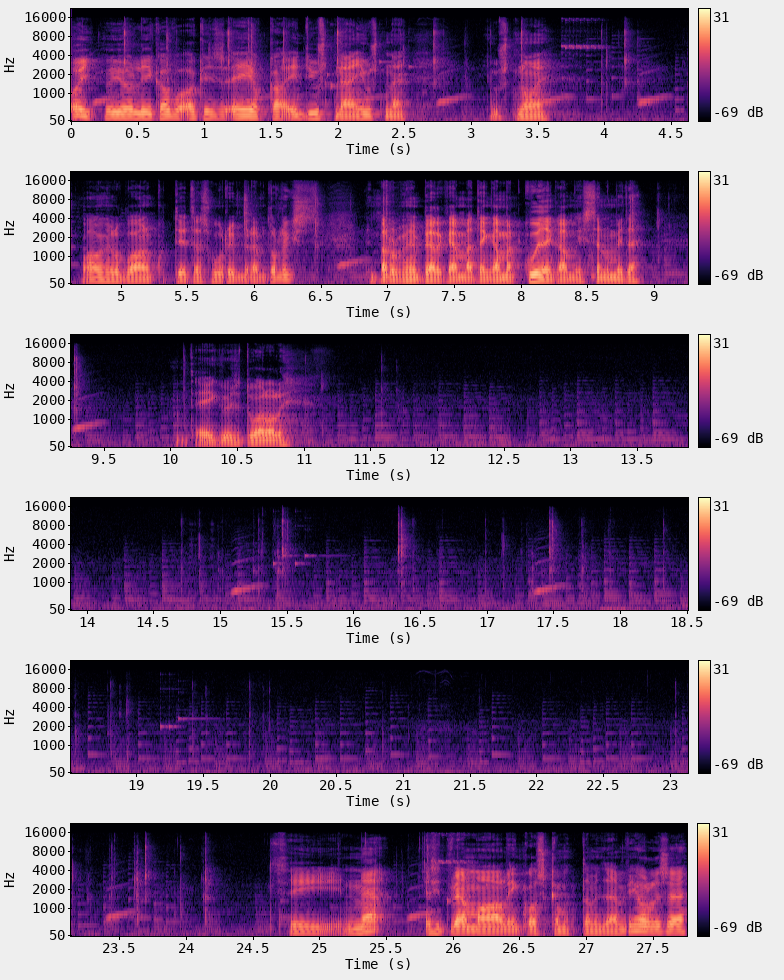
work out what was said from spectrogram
Oi, oi, oi, liikaa, okei, siis ei olekaan, just näin, just näin. Just noin. Vauhdilla vaan, kun tietää suurin piirtein, mutta oliks... Nyt mä rupesin pelkäämään, että enkä mä kuitenkaan missannut mitään. Mutta ei, kyllä se tuolla oli. Siinä. Ja sitten vielä maaliin koskematta mitään viholliseen.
